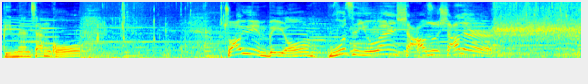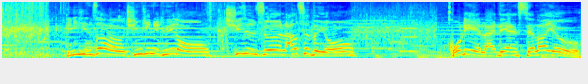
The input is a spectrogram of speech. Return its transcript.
避免粘锅。抓匀备用，五成油碗下入虾仁儿，定型之后轻轻的推动，七成熟捞出备用。锅里来点色拉油，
